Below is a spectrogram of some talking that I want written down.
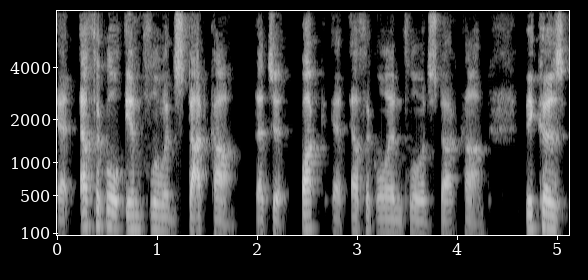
at ethicalinfluence.com. That's it, buck at ethicalinfluence.com. Because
